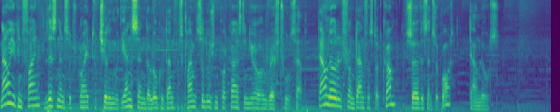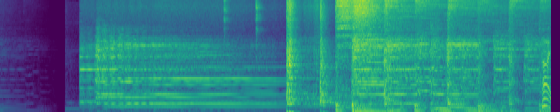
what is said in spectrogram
Now you can find, listen, and subscribe to Chilling with Jens and the local Danfoss Climate Solution podcast in your Ref Tools app. Download it from danfoss.com, service and support, downloads. Hi,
